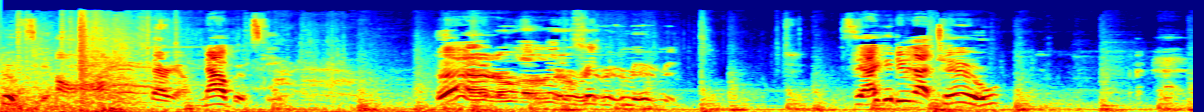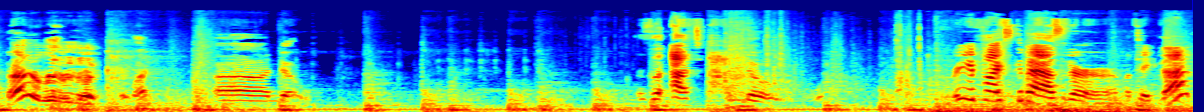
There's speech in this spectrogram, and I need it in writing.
Boobski. Aw. There we go. Now Boobski. See, I can do that too. what? Uh, no. Is that at no? Reflex capacitor. I'm gonna take that.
